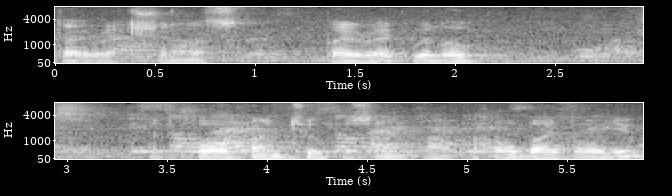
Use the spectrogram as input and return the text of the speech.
Directionless by Red Willow with 4.2% alcohol by volume.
